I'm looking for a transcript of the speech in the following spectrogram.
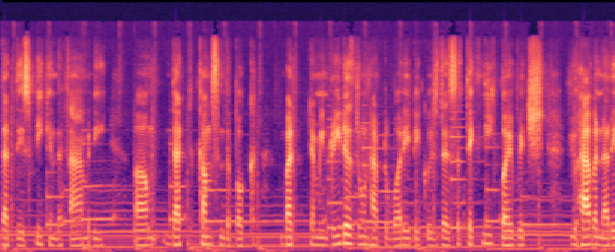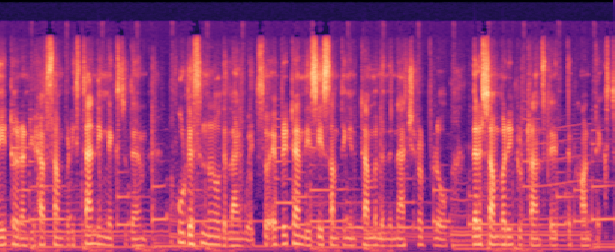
that they speak in the family um, that comes in the book. But I mean, readers don't have to worry because there's a technique by which you have a narrator and you have somebody standing next to them who doesn't know the language. So every time they say something in Tamil in the natural flow, there is somebody to translate the context.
